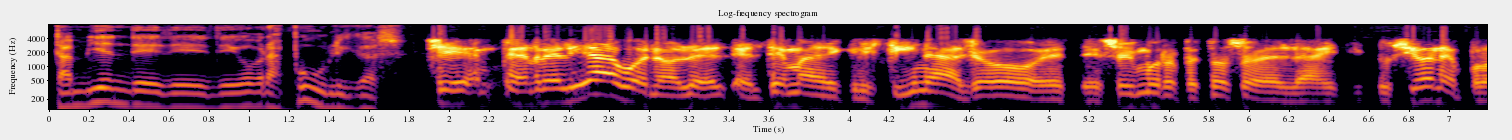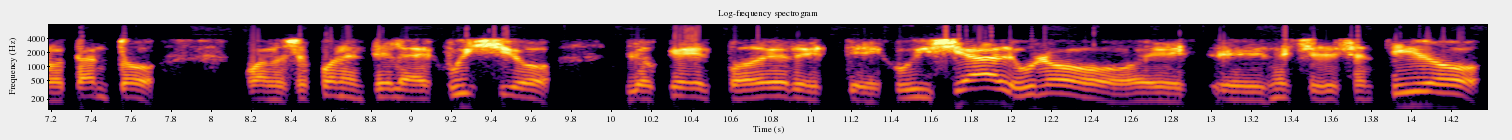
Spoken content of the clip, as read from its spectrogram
también de, obras públicas. Sí, en realidad, bueno, el, tema de Cristina, yo este, soy muy respetuoso de las instituciones, por lo tanto, cuando se pone en tela de juicio lo que es el poder este, judicial, uno este, en ese sentido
